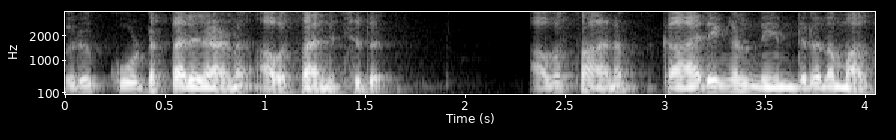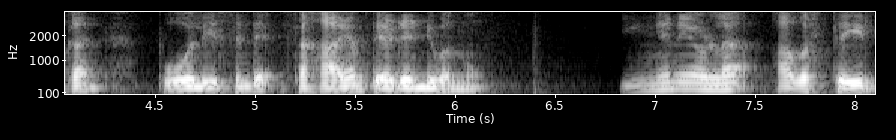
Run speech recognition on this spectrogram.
ഒരു കൂട്ടത്തലിലാണ് അവസാനിച്ചത്. അവസാനം കാര്യങ്ങൾ നിയന്ത്രിതമാക്കാൻ പോലീസിന്റെ സഹായം തേടേണ്ടി വന്നു. ഇങ്ങനെയുള്ള അവസ്ഥയിൽ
